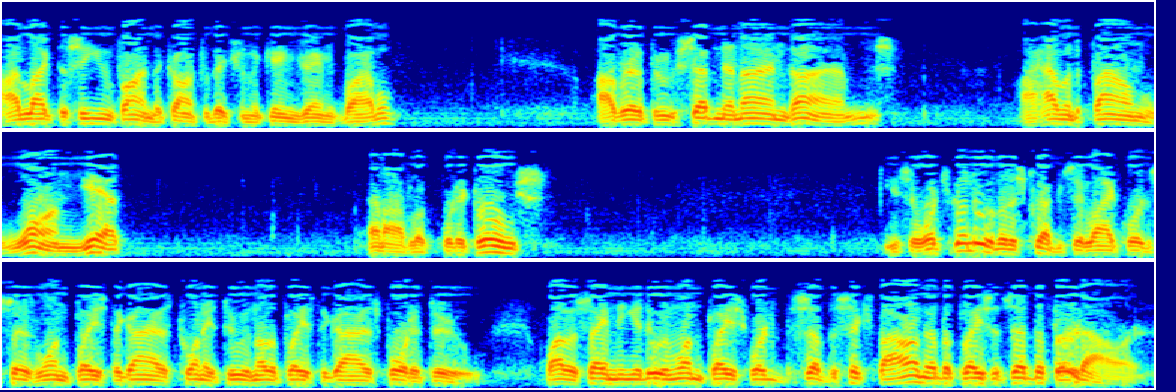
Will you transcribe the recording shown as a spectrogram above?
I'd like to see you find the contradiction in the King James Bible. I've read it through 79 times. I haven't found one yet, and I've looked pretty close. You say, what you going to do with a discrepancy like where it says one place the guy is 22, another place the guy is 42? Why, the same thing you do in one place where it said the sixth hour, and the other place it said the third hour.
